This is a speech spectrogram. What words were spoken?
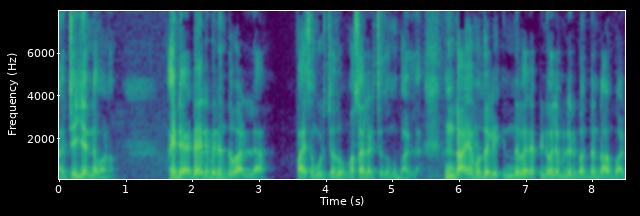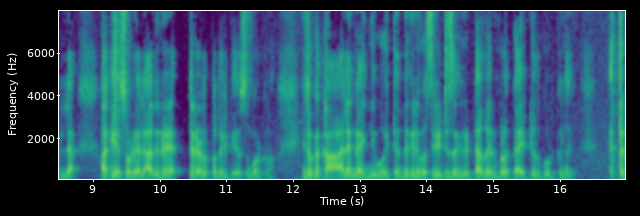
അത് ചെയ്യന്നെ വേണം. അതിന്റെ ഇടയിൽ പിന്നെ എന്ത് പാടില്ല? പായസം കുടിച്ചതും മസാല അടിച്ചതൊന്നും പാടില്ല. ഉണ്ടായ മുതൽ ഇന്ന് വരെ പിന്നെ ഓലെ ഒരു ബന്ധം ഉണ്ടാവാൻ പാടില്ല. ആ കേസ് കൊടുക്കുക അതിനൊരു എത്ര എളുപ്പത്തിൽ കേസും കൊടുക്കണം. ഇതൊക്കെ കാലം കഴിഞ്ഞ് പോയിട്ട് എന്തെങ്കിലും ഫെസിലിറ്റീസ് ഒക്കെ കിട്ടാതെ വരുമ്പോഴൊക്കെ ആയിരിക്കും അത് കൊടുക്കുന്നത്. എത്ര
